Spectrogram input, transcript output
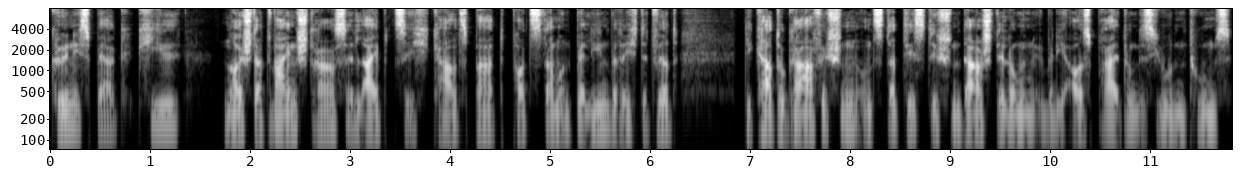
Königsberg, Kiel, Neustadt-Weinstraße, Leipzig, Karlsbad, Potsdam und Berlin berichtet wird, die kartografischen und statistischen Darstellungen über die Ausbreitung des Judentums.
